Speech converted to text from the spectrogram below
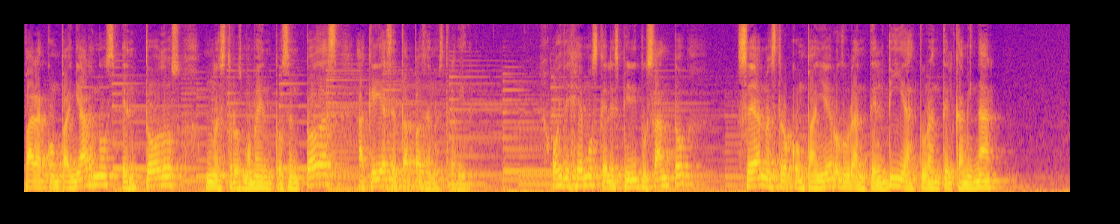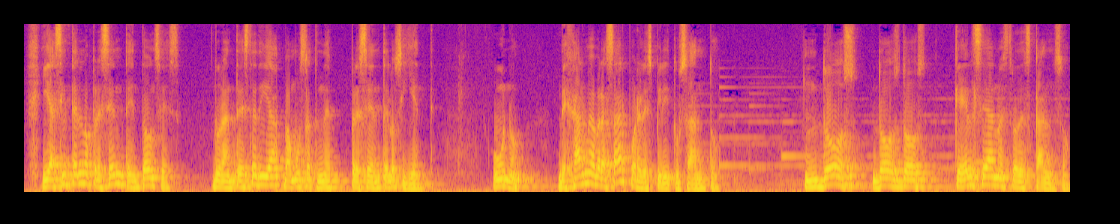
para acompañarnos en todos nuestros momentos, en todas aquellas etapas de nuestra vida. Hoy dejemos que el Espíritu Santo sea nuestro compañero durante el día, durante el caminar. Y así tenlo presente entonces. Durante este día vamos a tener presente lo siguiente. Uno, dejarme abrazar por el Espíritu Santo. Dos, dos, dos, que Él sea nuestro descanso.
